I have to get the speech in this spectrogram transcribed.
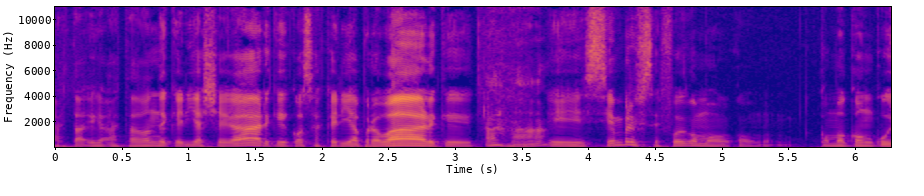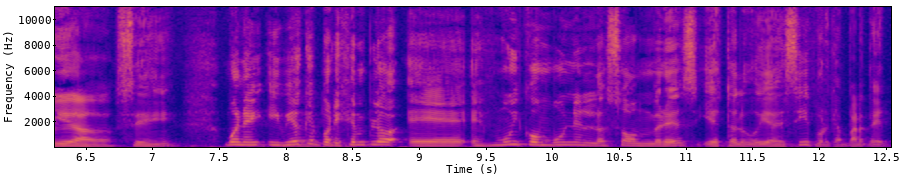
hasta, hasta dónde quería llegar, qué cosas quería probar, que Ajá. eh, siempre se fue como, como, como con cuidado. Sí. Bueno, y, y veo que, por ejemplo, es muy común en los hombres, y esto lo voy a decir porque aparte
